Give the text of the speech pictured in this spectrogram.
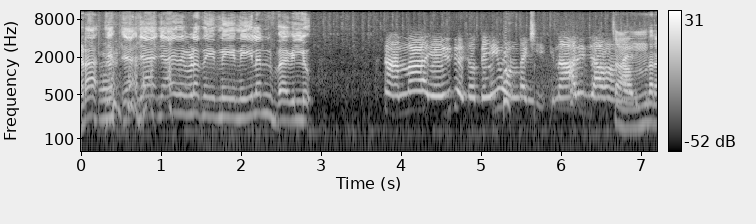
എടാ ഞ- ഞ- ഞാൻ- ഞാൻ ഇവിടെ നീ- നീ- നീലൻ ഏ, വില്ലു. എഴുതി വെച്ചോ. ദൈവം ഉണ്ടെങ്കിൽ ചന്ദ്ര.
